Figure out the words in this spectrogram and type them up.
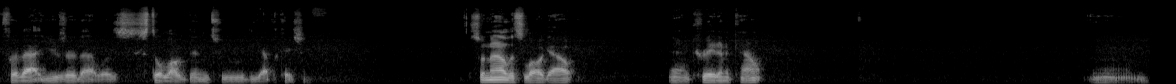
for that user that was still logged into the application. So now let's log out and create an account. Um, okay,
